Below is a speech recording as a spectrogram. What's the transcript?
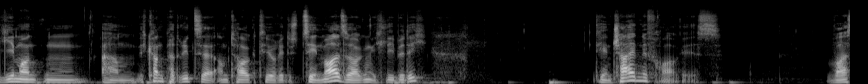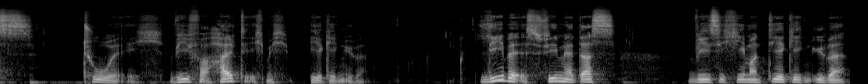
jemanden, ähm, ich kann Patrizia am Tag theoretisch zehnmal sagen, ich liebe dich. Die entscheidende Frage ist, was tue ich? Wie verhalte ich mich ihr gegenüber? Liebe ist vielmehr das, wie sich jemand dir gegenüber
